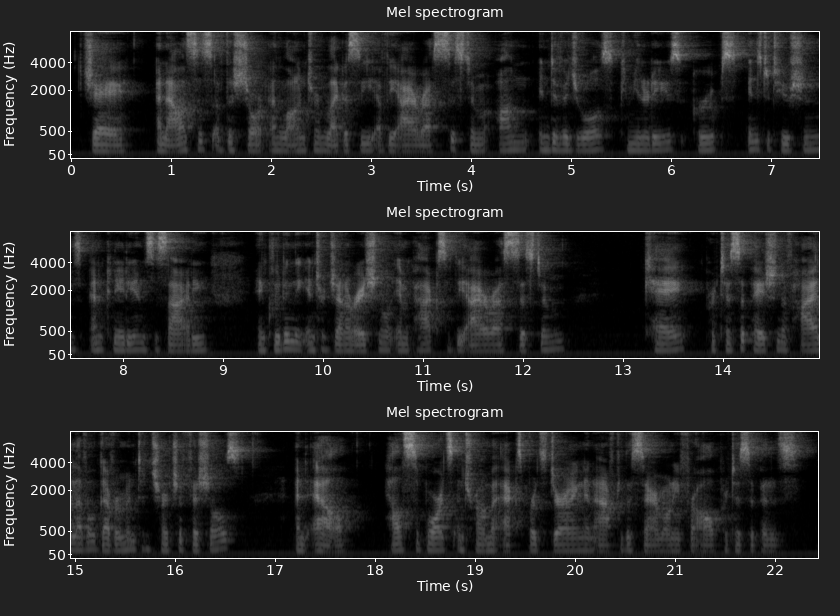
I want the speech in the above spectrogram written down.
J. Analysis of the short and long term legacy of the IRS system on individuals, communities, groups, institutions, and Canadian society, including the intergenerational impacts of the IRS system. K participation of high level government and church officials, and L. Health supports and trauma experts during and after the ceremony for all participants.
